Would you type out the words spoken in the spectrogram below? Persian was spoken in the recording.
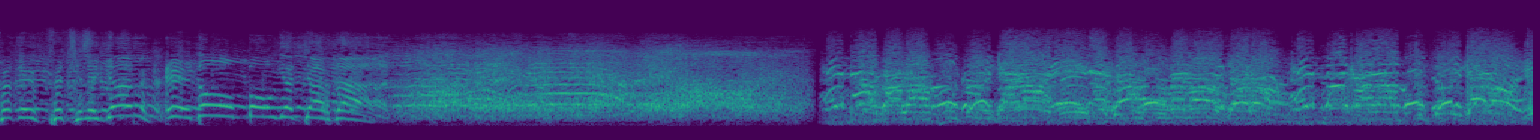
منافق فتنگر اعدام باید گردد. آتش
